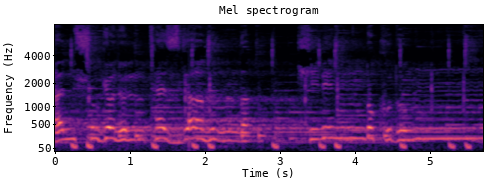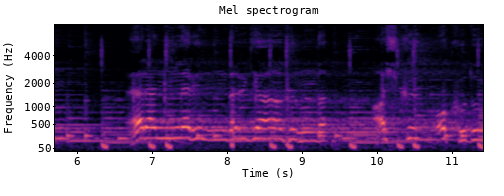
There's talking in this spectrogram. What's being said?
Ben şu gönül tezgahında kilim dokudum. Erenlerin dergahında aşkı okudum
